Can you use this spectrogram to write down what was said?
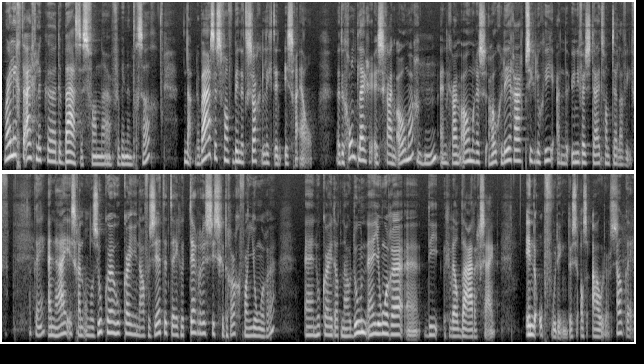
Waar ligt eigenlijk uh, de basis van uh, verbindend gezag? Nou, de basis van verbindend gezag ligt in Israël. De grondlegger is Chaim Omer. Mm -hmm. En Chaim Omer is hoogleraar psychologie aan de Universiteit van Tel Aviv. Oké. Okay. En hij is gaan onderzoeken hoe kan je nou verzetten tegen terroristisch gedrag van jongeren. En hoe kan je dat nou doen? Hè? Jongeren uh, die gewelddadig zijn in de opvoeding, dus als ouders. Oké. Okay.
